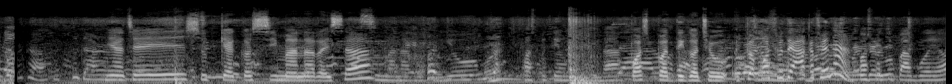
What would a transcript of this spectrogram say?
छ यहाँ चाहिँ सुकियाको सिमाना रहेछ। पशुपतिको छेउ। पशुपति आएको छैन? पशुपति पा गयो।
